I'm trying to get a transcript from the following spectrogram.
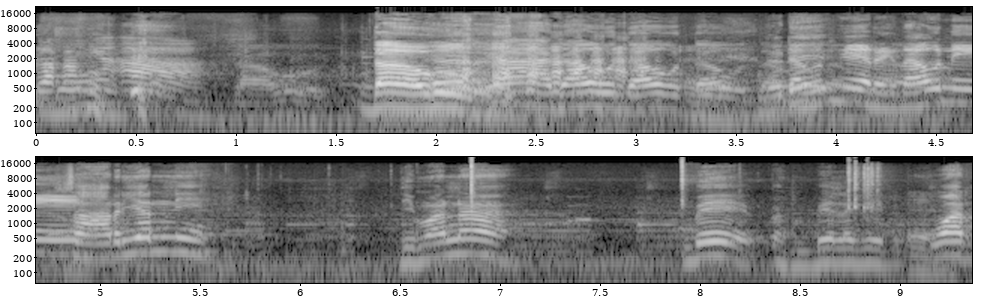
belakangnya A. Daud. Daud. ya Daud Daud Daud. Daud. Nih yang tahu nih. seharian nih. Di mana? B eh, B lagi. Wan.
